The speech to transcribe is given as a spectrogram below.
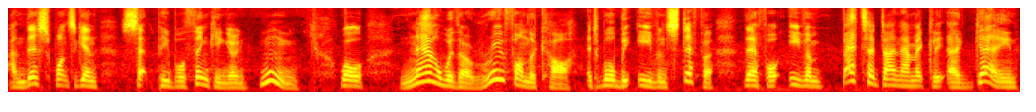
And this once again set people thinking, going, hmm, well, now with a roof on the car, it will be even stiffer, therefore even better dynamically again,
